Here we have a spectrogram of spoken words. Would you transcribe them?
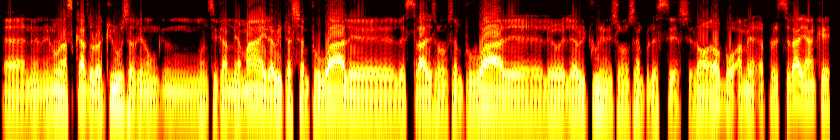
eh, in una scatola chiusa che non, non, si cambia mai, la vita è sempre uguale, le strade sono sempre uguali, le, le abitudini sono sempre le stesse. No, dopo apprezzerai anche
